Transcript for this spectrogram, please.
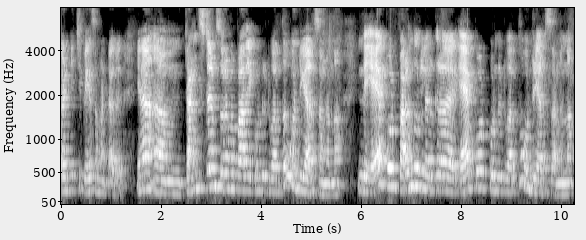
கண்டித்து பேச மாட்டார். ஏன்னா டங்ஸ்டன் சுரங்கப்பாதையை கொண்டுட்டு வரது ஒன்றிய அரசாங்கம் தான். இந்த ஏர்போர்ட் பரந்தூரில் இருக்கிற ஏர்போர்ட் கொண்டுட்டு வரதும் ஒன்றிய அரசாங்கம் தான்.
